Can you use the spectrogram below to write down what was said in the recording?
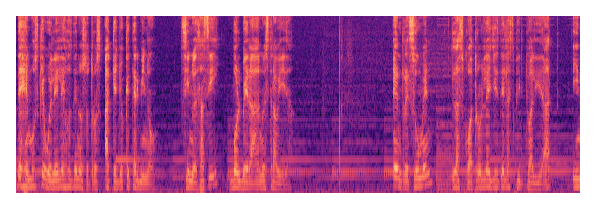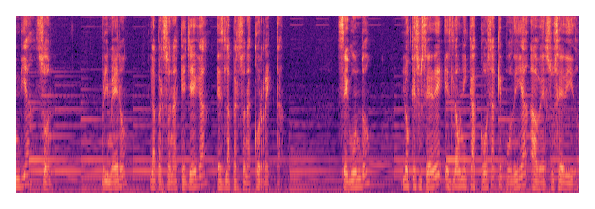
Dejemos que vuele lejos de nosotros aquello que terminó. Si no es así, volverá a nuestra vida. En resumen, las cuatro leyes de la espiritualidad india son, primero, la persona que llega es la persona correcta. Segundo, lo que sucede es la única cosa que podía haber sucedido.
